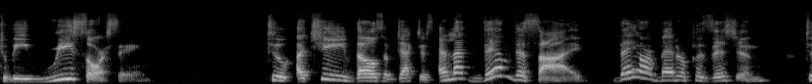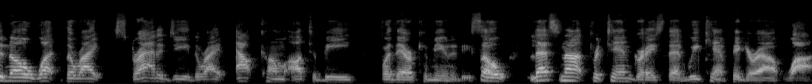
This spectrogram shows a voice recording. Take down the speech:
to be resourcing to achieve those objectives and let them decide they are better positioned to know what the right strategy, the right outcome ought to be for their community. So let's not pretend, Grace, that we can't figure out why.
